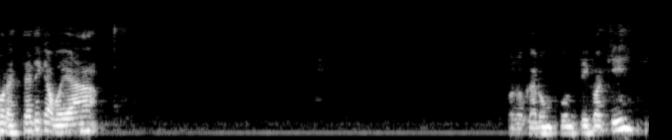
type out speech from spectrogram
Por estética voy a colocar un puntico aquí.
